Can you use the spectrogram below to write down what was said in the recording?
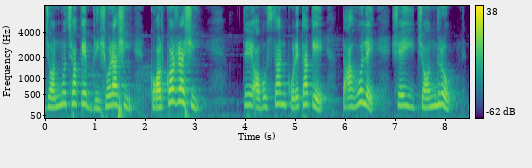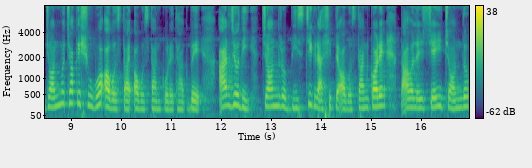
জন্মছকে বৃষ রাশি, কর্কট রাশি তে অবস্থান করে থাকে, তাহলে সেই চন্দ্র জন্মছকে শুভ অবস্থায় অবস্থান করে থাকবে। আর যদি চন্দ্র বৃশ্চিক রাশিতে অবস্থান করে, তাহলে সেই চন্দ্র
